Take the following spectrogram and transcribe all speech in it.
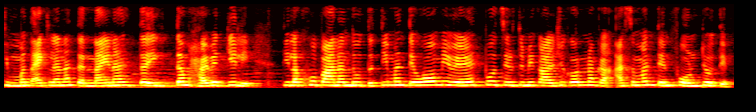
किंमत ऐकल्यानंतर नाही ना तर एकदम हवेत गेली. तिला खूप आनंद होतो. ती म्हणते हो मी वेळेत पोहोचेल. तुम्ही काळजी करू नका. असं म्हणते आणि फोन ठेवते.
